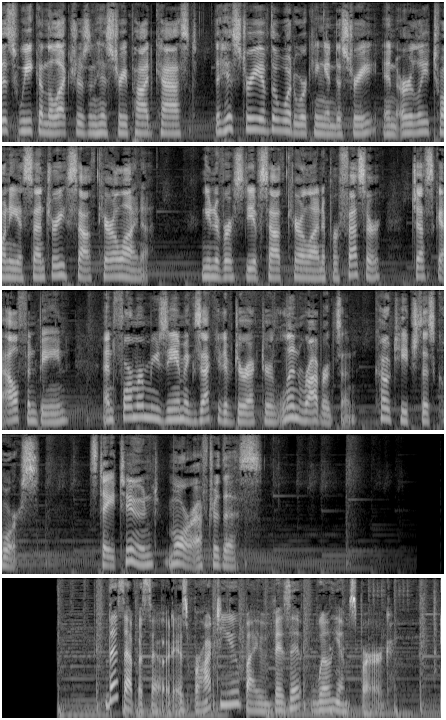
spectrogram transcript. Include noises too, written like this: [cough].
This week on the Lectures in History podcast, the history of the woodworking industry in early 20th century South Carolina. University of South Carolina professor Jessica Elfenbein and former museum executive director Lynn Robertson co teach this course. Stay tuned, more after this. This episode is brought to you by Visit Williamsburg.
